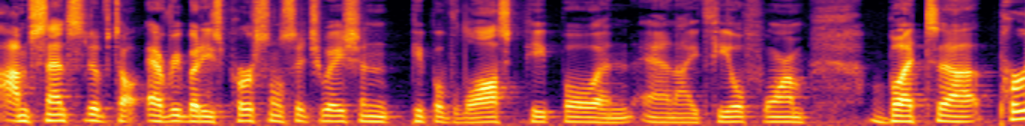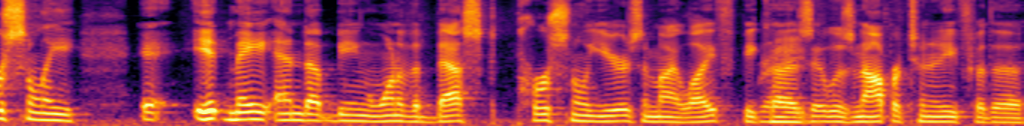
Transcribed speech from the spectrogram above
I'm sensitive to everybody's personal situation. People have lost people, and, and I feel for them. But uh, personally, it, it may end up being one of the best personal years in my life because it was an opportunity for the,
